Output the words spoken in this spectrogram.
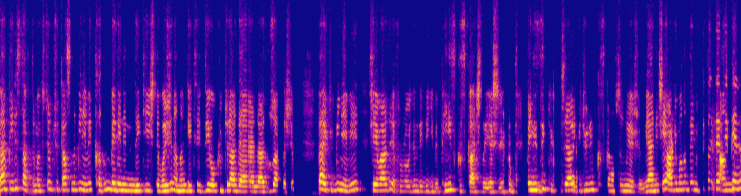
Ben penis taktırmak istiyorum çünkü aslında bir nevi kadın bedenindeki işte vajinanın getirdiği o kültürel değerlerden uzaklaşıp belki bir nevi şey vardır ya Freud'un dediği gibi penis kıskançlığı yaşıyorum. Penisin kültürel gücünün kıskançlığını yaşıyorum. Yani şey argümanın ki penis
